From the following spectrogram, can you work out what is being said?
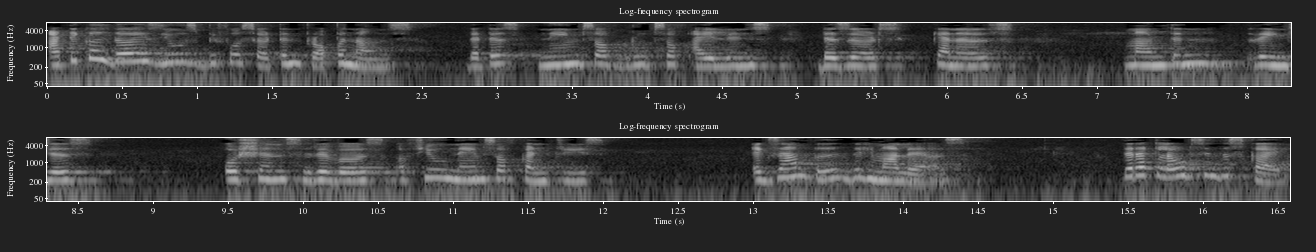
Article the is used before certain proper nouns that is names of groups of islands, deserts, canals, mountain ranges, oceans, rivers, a few names of countries. Example, the Himalayas. There are clouds in the sky.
